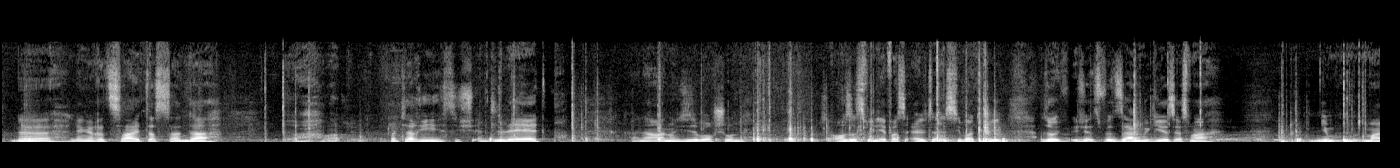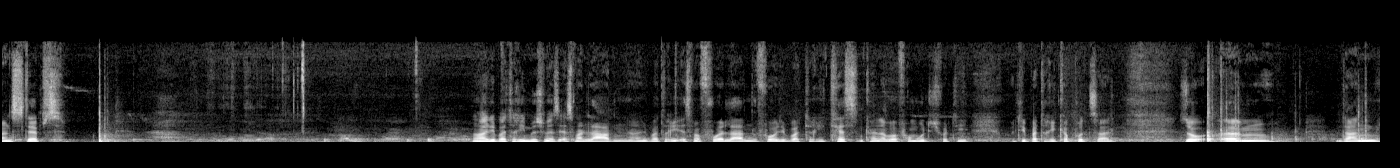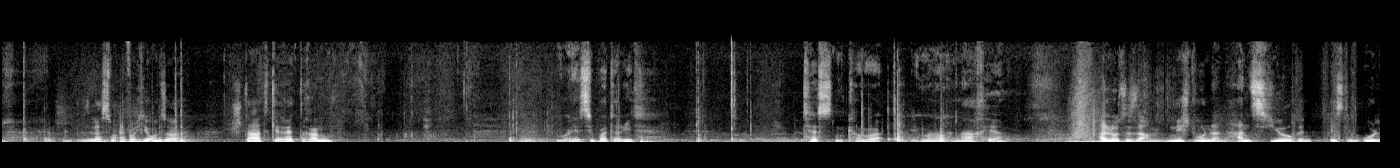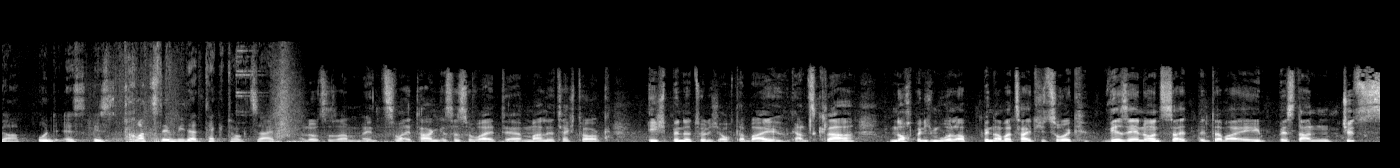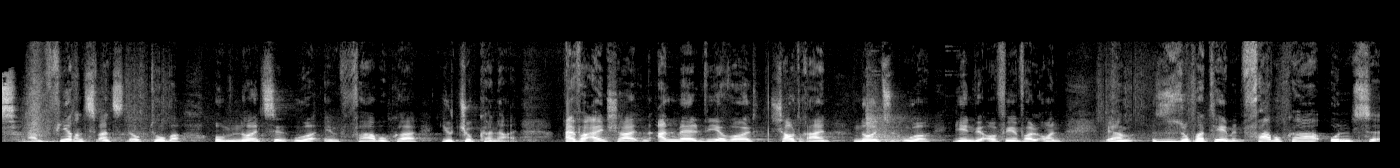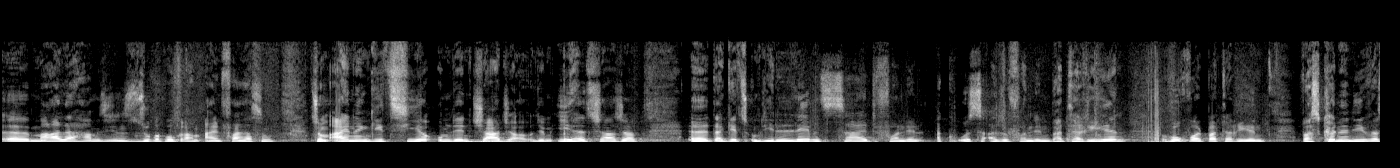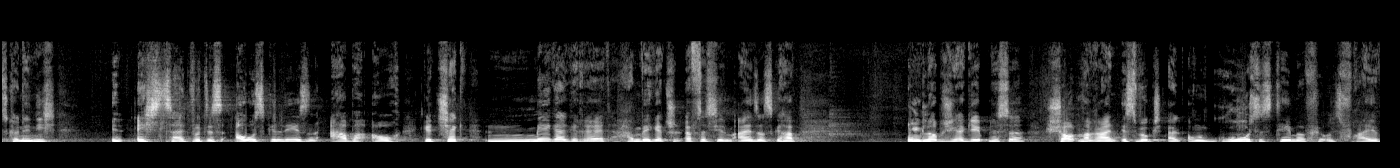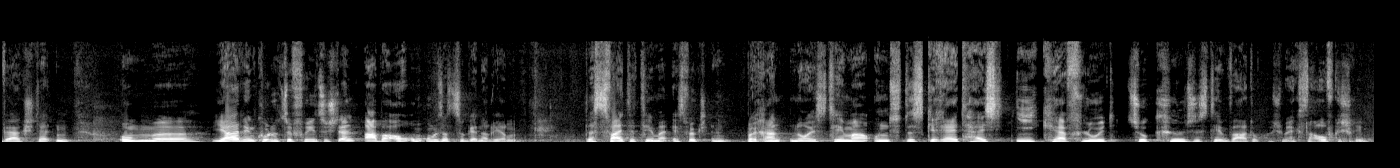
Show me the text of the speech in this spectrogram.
eine längere Zeit, dass dann da äh, Batterie sich entlädt. Keine Ahnung, sieht aber auch schon aus, als wenn die etwas älter ist, die Batterie. Also ich würde sagen, wir gehen jetzt erstmal die normalen Steps. Na, die Batterie müssen wir jetzt erstmal laden. Ne? Die Batterie erstmal vorher laden, bevor wir die Batterie testen können, aber vermutlich wird die, wird die Batterie kaputt sein. So, ähm, dann lassen wir einfach hier unser Startgerät dran. Jetzt die Batterie testen können wir immer noch nachher. Hallo zusammen, nicht wundern, Hans-Jürgen ist im Urlaub und es ist trotzdem wieder Tech Talk Zeit. Hallo zusammen, in zwei Tagen ist es soweit, der Male Tech Talk. Ich bin natürlich auch dabei, ganz klar. Noch bin ich im Urlaub, bin aber zeitig zurück. Wir sehen uns, seid mit dabei. Bis dann, tschüss. Am 24. Oktober um 19 Uhr im Fabuka YouTube-Kanal. Einfach einschalten, anmelden, wie ihr wollt. Schaut rein, 19 Uhr gehen wir auf jeden Fall on. Wir haben super Themen. Fabuka und äh, Male haben sich ein super Programm einfallen lassen. Zum einen geht es hier um den Charger und dem E-Health Charger. Äh, da geht es um die Lebenszeit von den Akkus, also von den Batterien, Hochvoltbatterien. Was können die, was können die nicht? In Echtzeit wird es ausgelesen, aber auch gecheckt. Ein Mega-Gerät haben wir jetzt schon öfters hier im Einsatz gehabt. Unglaubliche Ergebnisse. Schaut mal rein, ist wirklich ein, ein großes Thema für uns freie Werkstätten, um äh, ja, den Kunden zufriedenzustellen, aber auch um Umsatz zu generieren. Das zweite Thema ist wirklich ein brandneues Thema und das Gerät heißt eCare Fluid zur Kühlsystemwartung. Ich habe extra aufgeschrieben.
